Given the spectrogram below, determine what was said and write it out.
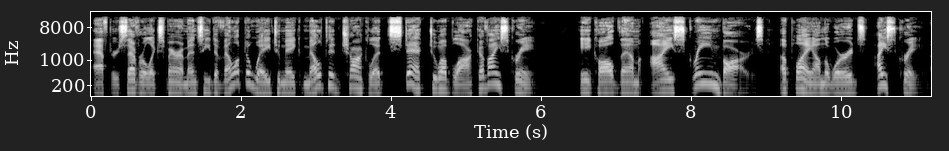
After several experiments, he developed a way to make melted chocolate stick to a block of ice cream. He called them I-Scream bars, a play on the words ice cream.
